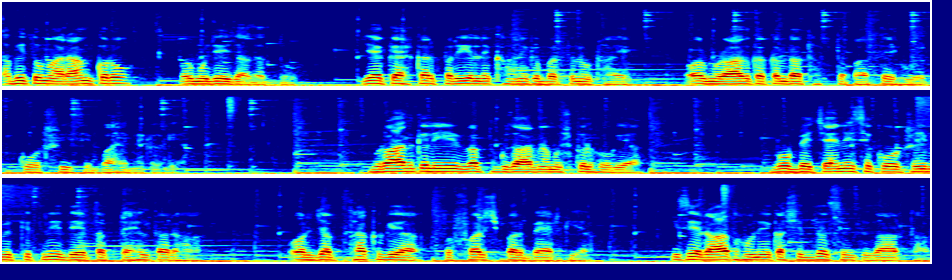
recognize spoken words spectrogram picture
अभी तुम आराम करो और मुझे इजाज़त दो। यह कहकर परियल ने खाने के बर्तन उठाए और मुराद का कंधा थपथपाते हुए कोठरी से बाहर निकल गया। मुराद के लिए वक्त गुजारना मुश्किल हो गया। वो बेचैनी से कोठरी में कितनी देर तक टहलता रहा और जब थक गया तो फर्श पर बैठ गया। इसे रात होने का शिद्दत से इंतज़ार था।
